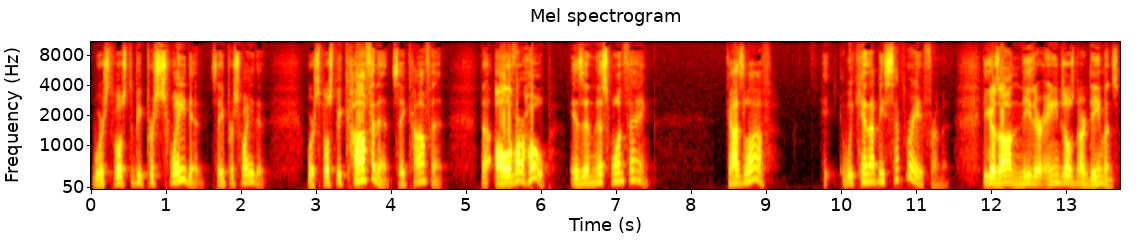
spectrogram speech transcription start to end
we're supposed to be persuaded. Say persuaded. We're supposed to be confident. Say confident. That all of our hope is in this one thing God's love. He, we cannot be separated from it. He goes on, neither angels nor demons.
